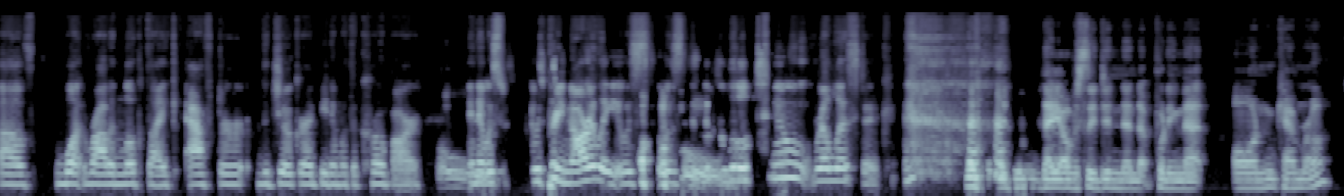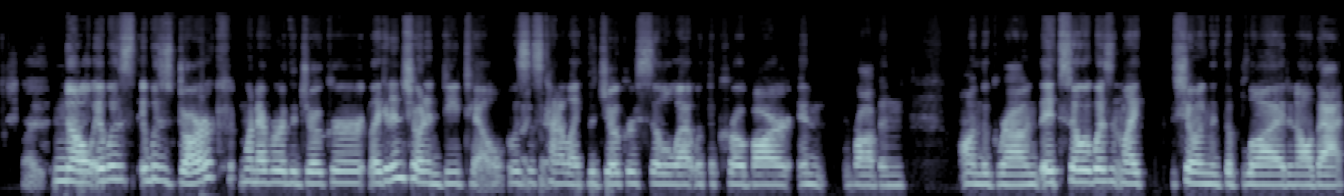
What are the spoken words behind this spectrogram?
of what Robin looked like after the Joker had beat him with a crowbar. And it was it was pretty gnarly. It was it was, it was a little too realistic. they, obviously didn't end up putting that on camera. Like, No, it was it was dark whenever the Joker like it didn't show it in detail. It was just kind of like the Joker silhouette with the crowbar and Robin on the ground. It so it wasn't like showing like the blood and all that.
